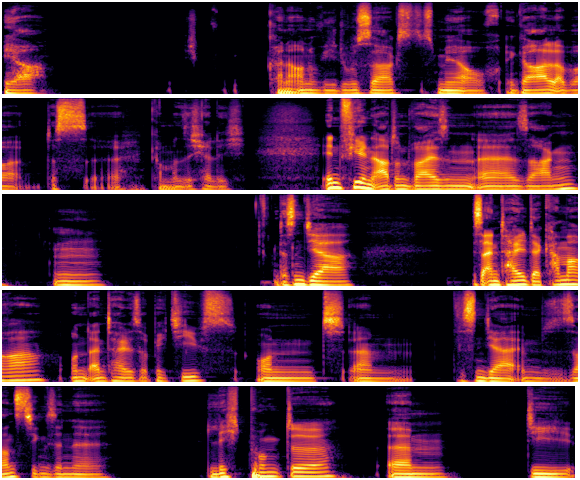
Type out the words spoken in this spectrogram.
ja, keine Ahnung, wie du es sagst, ist mir auch egal, aber das äh, kann man sicherlich in vielen Art und Weisen äh, sagen. Mhm. Das sind ja, ist ein Teil der Kamera und ein Teil des Objektivs und ähm, das sind ja im sonstigen Sinne Lichtpunkte, ähm, die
